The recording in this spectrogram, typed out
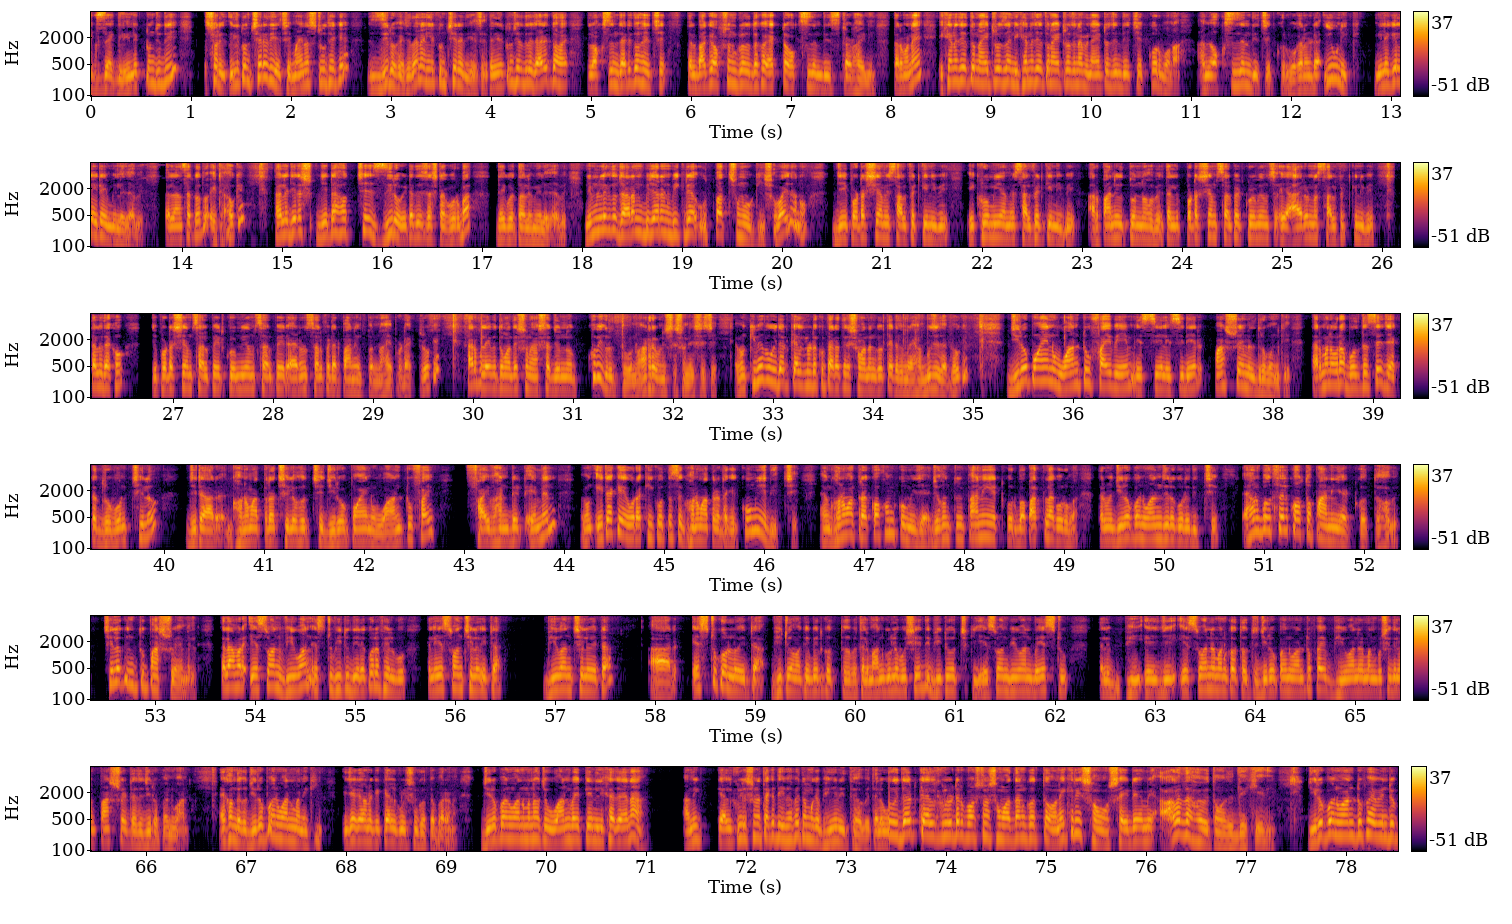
এক্স্যাক্টলি ইলেকট্রন যদি সরি ইলেকট্রন ছেড়ে দিয়েছে মাইনাস টু থেকে জিরো হয়েছে, তাই না? ইলেকট্রন ছেড়ে দিয়েছে। তাই ইলেকট্রন ছেড়ে জারিত হয়, তাহলে অক্সিজেন জারিত হয়েছে। তাহলে বাকি অপশনগুলো দেখো, একটা অক্সিজেন দিয়ে স্টার্ট হয়নি। তার মানে এখানে যেহেতু নাইট্রোজেন এখানে যেহেতু নাইট্রোজেন আমি নাইট্রোজেন দিয়ে চেক করব না। আমি অক্সিজেন দিয়ে চেক করব, কারণ এটা ইউনিক মিলে গেলে এটাই মিলে যাবে। তাহলে আনসার কত? এটা ওকে তাহলে যেটা যেটা হচ্ছে জিরো এটা দিয়ে চেষ্টা করবা, দেখবে তাহলে মিলে যাবে। নিম্নলিখিত জারণ বিজারণ বিক্রিয়া উৎপাদ সমূহ কি? সবাই জানো যে পটাশিয়ামে সালফেটকে নিবে, এই ক্রোমিয়ামে সালফেটকে নিবে, আর পানি উৎপন্ন হবে, তাহলে পটাশিয়াম সালফেট ক্রোমিয়াম এই আয়রনের সালফেটকে নিবে? তাহলে দেখো যে potassium sulphate chromium sulphate iron sulphate আর পানি উৎপন্ন হয় প্রোডাক্টের ওকে তারপরে এবার তোমাদের সময় আসার জন্য খুবই গুরুত্বপূর্ণ। আঠারো উনিশ সেশন এসেছে। এবং কীভাবে উইদাউট ক্যালকুলেটর খুব তাড়াতাড়ি সমাধান করতে এটা তোমরা এখন বুঝে যাবে okay zero point one two five M SCL এসিডের পাঁচশো এম এল দ্রবণকে তার মানে ওরা বলতেছে যে একটা দ্রবণ ছিল, যেটার ঘনমাত্রা ছিল হচ্ছে zero point one two five five hundred M এবং এটাকে ওরা কি করতেছে? ঘনমাত্রাটাকে কমিয়ে দিচ্ছে। এবং ঘনমাত্রা কখন কমে যায়? যখন তুমি পানি অ্যাড করবা, পাতলা করবা, তার মানে জিরো পয়েন্ট ওয়ান জিরো করে দিচ্ছে। এখন বলছে কত পানি অ্যাড করতে হবে? ছিল কিন্তু পাঁচশো এম তাহলে আমরা S one V one S two V two দিয়ে করে ফেলব। তাহলে এস ওয়ান ছিল এটা ভি ওয়ান ছিল এটা আর এস টু করল এটা ভি টু আমাকে বের করতে হবে। তাহলে মানগুলো বসিয়ে দিই। ভি টু হচ্ছে কি? এস ওয়ান ভি ওয়ান বা এস টু তাহলে ভি এই যে এস ওয়ানের মান কত হচ্ছে? Zero point one two five V ওয়ানের মান বসিয়ে দিলাম পাঁচশো, এটা হচ্ছে জিরো পয়েন্ট ওয়ান এখন দেখো জিরো পয়েন্ট ওয়ান মানে কি? এই জায়গায় অনেকে ক্যালকুলেশন করতে পারে না। জিরো পয়েন্ট ওয়ান মানে হচ্ছে ওয়ান বাই টেন লেখা যায় না? আমি ক্যালকুলেশনে থাকে এইভাবে তোমাকে ভেঙে নিতে হবে। তাহলে উইদাউট ক্যালকুলেটর প্রশ্ন সমাধান করতে অনেকেরই সমস্যা, এটা আমি আলাদাভাবে তোমাদের দেখিয়ে দিই। Zero point one two five into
